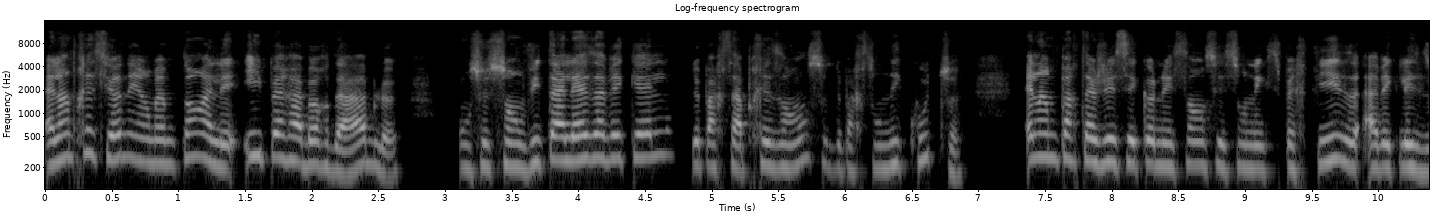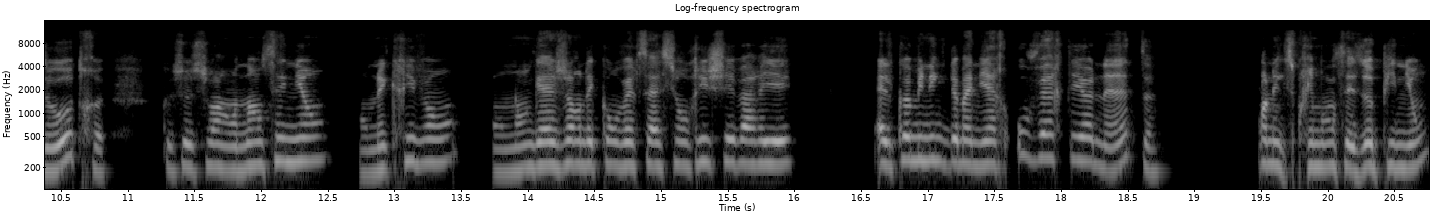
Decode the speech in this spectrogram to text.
Elle impressionne et en même temps, elle est hyper abordable. On se sent vite à l'aise avec elle, de par sa présence, de par son écoute. Elle aime partager ses connaissances et son expertise avec les autres, que ce soit en enseignant, en écrivant, en engageant des conversations riches et variées. Elle communique de manière ouverte et honnête, en exprimant ses opinions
